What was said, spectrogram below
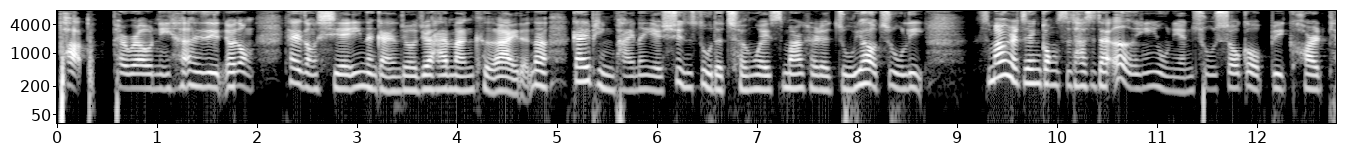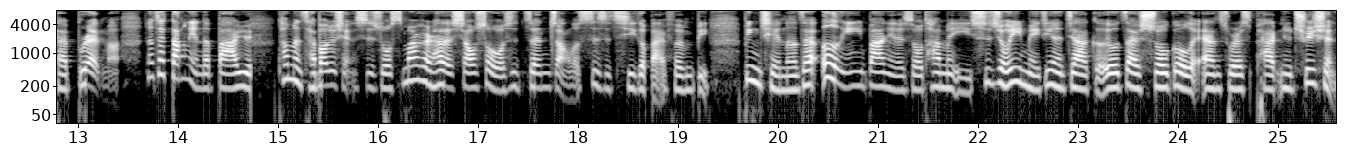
Pop Peroni，它是有种它有种谐音的感觉，我觉得还蛮可爱的。那该品牌呢，也迅速的成为 Smucker 的主要助力。Smarter 这间公司，它是在二零一五年初收购 Big hard pet Brand 嘛。那在当年的八月，他们财报就显示说，Smarter 它的销售额是增长了四十七个百分比，并且呢，在二零一八年的时候，他们以十九亿美金的价格又再收购了 Answers Pet Nutrition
